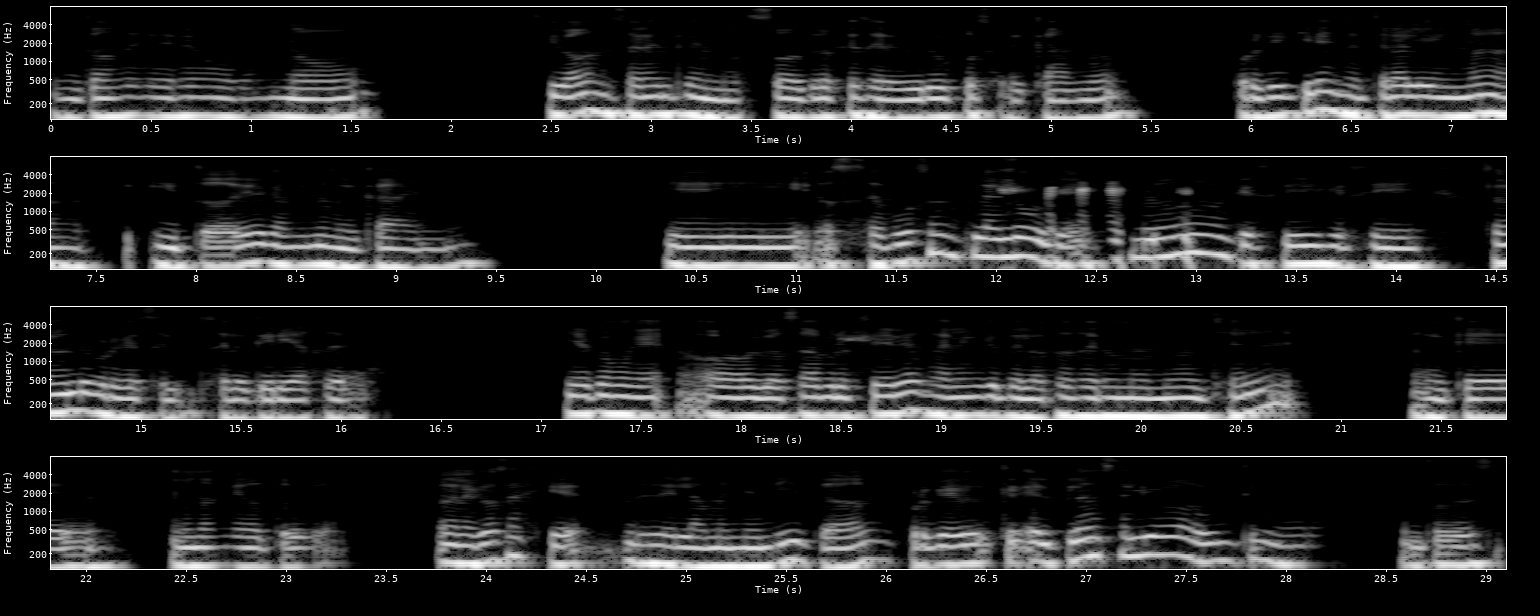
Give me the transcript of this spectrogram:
Entonces yo dije como que no, si vamos a estar entre nosotros, que es el grupo cercano, ¿por qué quieres meter a alguien más? Y todavía que a mí no me cae, ¿no? Y, o sea, se puso en plan como que, no, que sí, que sí, solamente porque se, se lo quería hacer. Y yo como que, o, o sea, prefieres a alguien que te lo a hacer una noche a que un amigo tuyo. ¿no? Bueno, la cosa es que desde la mañanita, porque el plan salió a última hora, entonces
